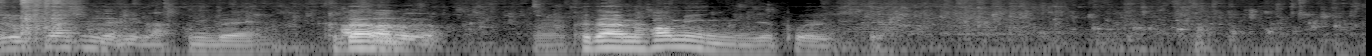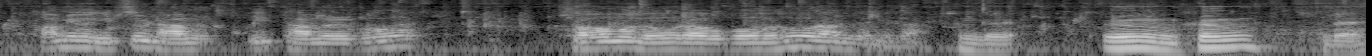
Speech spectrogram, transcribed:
이렇게 하시면 됩니다 그다음 가사로요 그 다음에 허밍 이제 보여주세요. 허밍은 입술 담, 입 다물고 저음은 응을 하고 고음은 흥을 하면 됩니다 근데 응, 흥, 네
